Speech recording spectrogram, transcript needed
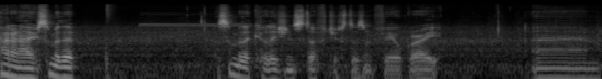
I don't know. Some of the some of the collision stuff just doesn't feel great. Um,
